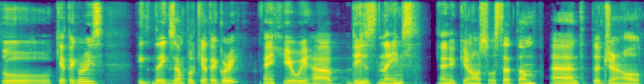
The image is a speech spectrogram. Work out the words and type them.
two categories, the example category, and here we have these names and you can also set them and the general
